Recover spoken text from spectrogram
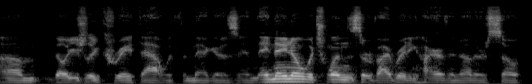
um, they'll usually create that with the megas, and they, they know which ones are vibrating higher than others. So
